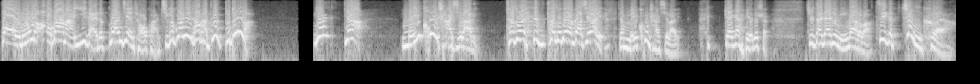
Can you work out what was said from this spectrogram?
保留了奥巴马医改的关键条款，几个关键条款不不动了。你看，第二，没空查希拉里。他说，他说他要告希拉里，这没空查希拉里，该干别的事儿。就大家就明白了吧？这个政客呀，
